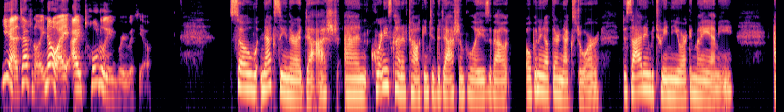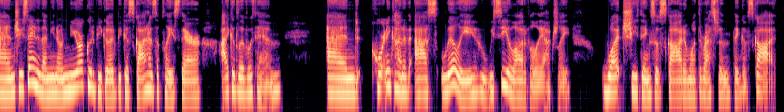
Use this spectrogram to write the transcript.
Yeah, definitely. No, I, I totally agree with you. So next scene, they're at Dash, and Kourtney's kind of talking to the Dash employees about opening up their next door, deciding between New York and Miami. And she's saying to them, you know, New York would be good because Scott has a place there. I could live with him. And Kourtney kind of asks Lily, who we see a lot of Lily actually, what she thinks of Scott and what the rest of them think of Scott.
